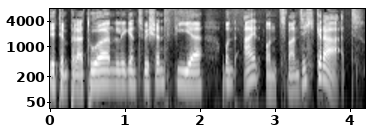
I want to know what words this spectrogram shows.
Die Temperaturen liegen zwischen 4 und 21 Grad.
